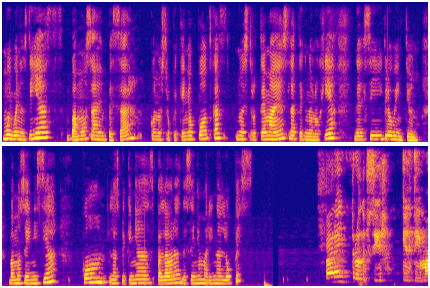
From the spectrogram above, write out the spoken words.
Muy buenos días. Vamos a empezar con nuestro pequeño podcast. Nuestro tema es la tecnología del siglo XXI. Vamos a iniciar con las pequeñas palabras de señor Marina López. Para introducir el tema,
